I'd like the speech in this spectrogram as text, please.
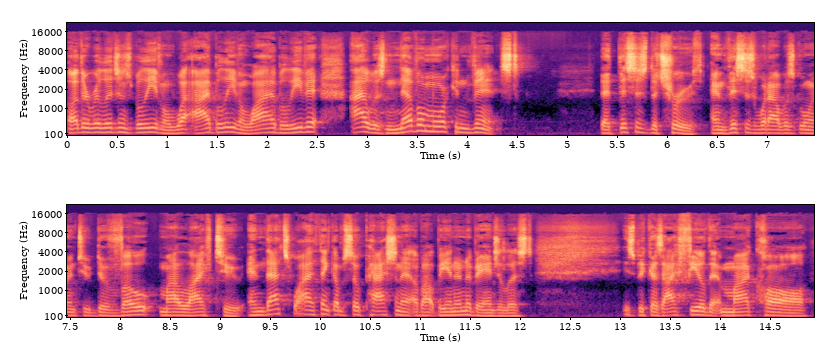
other religions believe and what I believe and why I believe it, I was never more convinced that this is the truth and this is what I was going to devote my life to. And that's why I think I'm so passionate about being an evangelist is because I feel that my call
